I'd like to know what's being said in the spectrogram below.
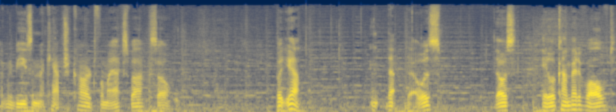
I'm going to be using a capture card for my Xbox. So, but yeah, that that was that was Halo Combat Evolved.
